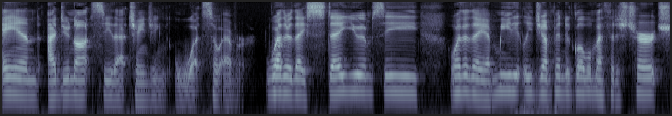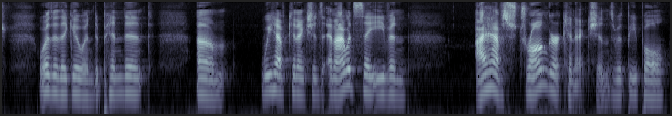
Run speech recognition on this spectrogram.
And I do not see that changing whatsoever. Whether they stay UMC, whether they immediately jump into Global Methodist Church, whether they go independent, um, we have connections. And I would say, even I have stronger connections with people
